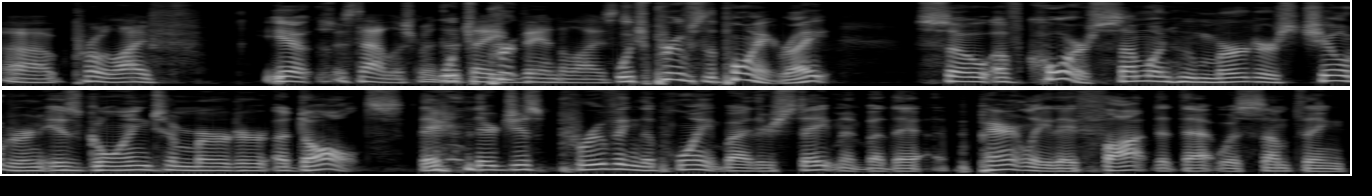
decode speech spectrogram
uh, pro-life yeah, establishment that they pro- vandalized. which proves the point, right? So, of course, someone who murders children is going to murder adults. They, they're just proving the point by their statement, but they apparently they thought that that was something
